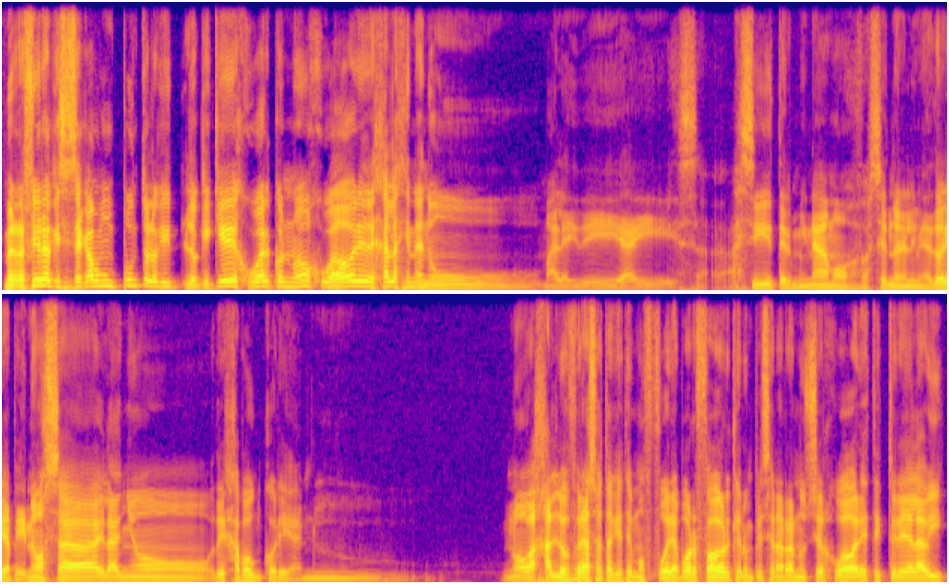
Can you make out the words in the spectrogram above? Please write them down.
me refiero a que si sacamos un punto, lo que, lo que quiere es jugar con nuevos jugadores, dejar la gente. No, mala idea. Y así terminamos haciendo una eliminatoria penosa el año de Japón-Corea. No. No bajar los brazos hasta que estemos fuera. Por favor, que no empiecen a renunciar jugadores. Esta historia ya la vi.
